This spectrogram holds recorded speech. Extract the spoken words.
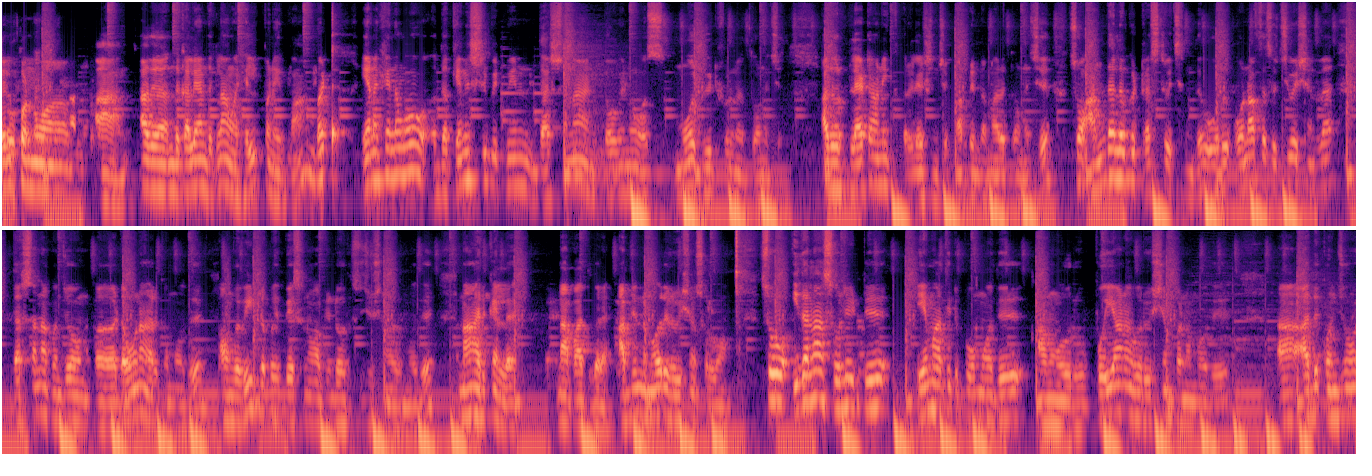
ஹெல்ப் பண்ணுவான் அது அந்த கல்யாணத்துக்குலாம் அவன் ஹெல்ப் பண்ணியிருப்பான். பட் எனக்கு என்னவோ the chemistry between Darshana and Tovino was more பியூட்டிஃபுல்னு தோணுச்சு. அது ஒரு பிளாட்டானிக் ரிலேஷன்ஷிப் அப்படின்ற மாதிரி தோணுச்சு. ஸோ அந்த அளவுக்கு ட்ரஸ்ட் வச்சிருந்து ஒரு ஒன் ஆஃப் த சுச்சுவேஷன்ல தர்ஷனா கொஞ்சம் டவுனா இருக்கும் போது அவங்க வீட்டில் போய் பேசணும் அப்படின்ற ஒரு சுச்சுவேஷன் வரும்போது நான் இருக்கேன்ல நான் பாத்துக்கிறேன் அப்படின்ற மாதிரி ஒரு விஷயம் சொல்லுவோம் ஸோ இதெல்லாம் சொல்லிட்டு ஏமாத்திட்டு போகும்போது அவங்க ஒரு பொய்யான ஒரு விஷயம் பண்ணும்போது அது கொஞ்சம்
